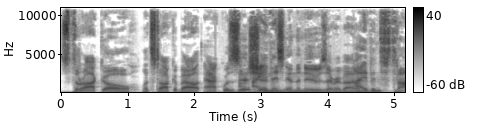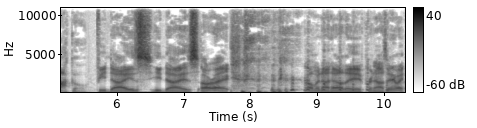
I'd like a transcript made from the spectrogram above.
Stracco. Let's talk about acquisitions Ivan. in the news, everybody. Ivan Stracco. If he dies, he dies. All right. Probably not how they pronounce it. Anyway,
